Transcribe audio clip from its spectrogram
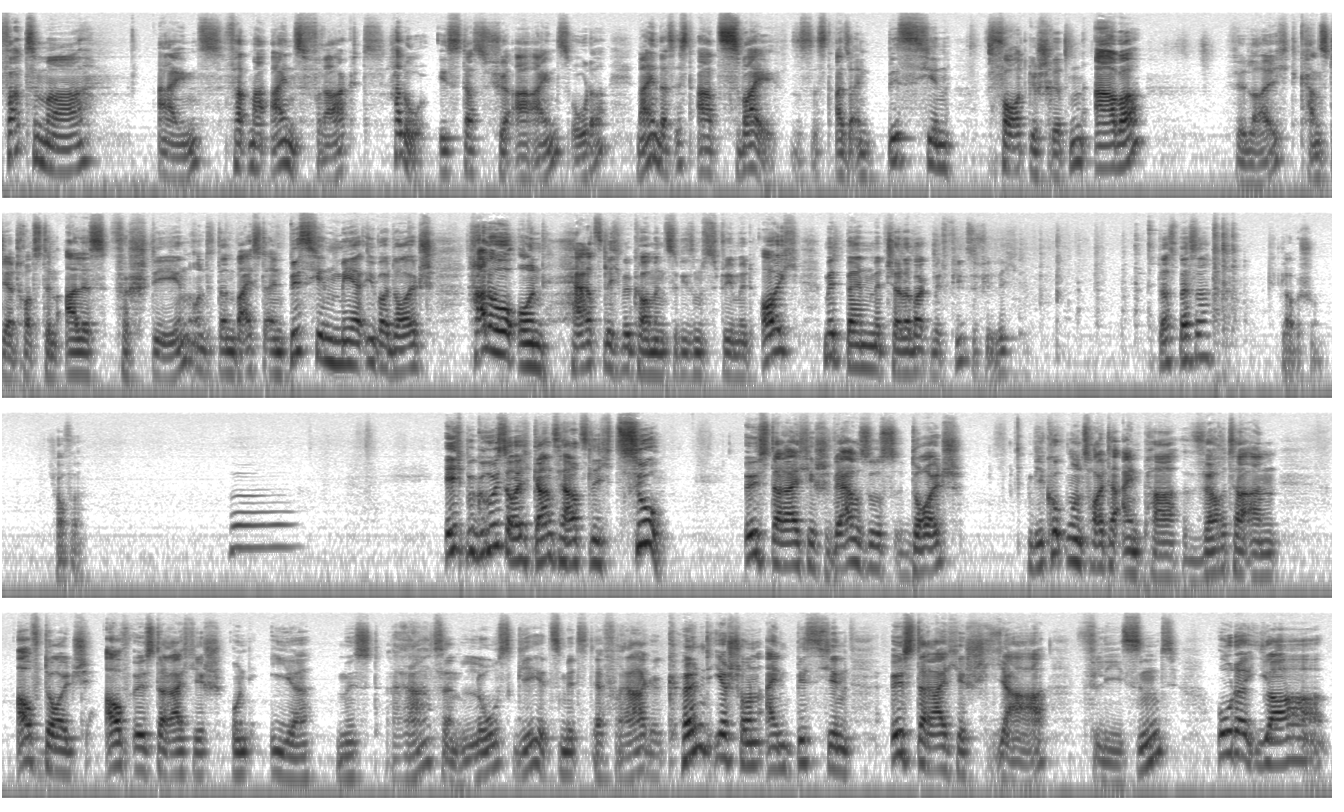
Fatma 1, Fatma 1 fragt, hallo, ist das für A1 oder? Nein, das ist A2. Das ist also ein bisschen fortgeschritten, aber vielleicht kannst du ja trotzdem alles verstehen und dann weißt du ein bisschen mehr über Deutsch. Hallo und herzlich willkommen zu diesem Stream mit euch, mit Ben, mit Chatterbug, mit viel zu viel Licht. Das besser? Ich glaube schon. Ich hoffe. Ich begrüße euch ganz herzlich zu Österreichisch versus Deutsch. Wir gucken uns heute ein paar Wörter an. Auf Deutsch, auf Österreichisch und ihr müsst raten. Los geht's mit der Frage, könnt ihr schon ein bisschen Österreichisch ja fließend oder ja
